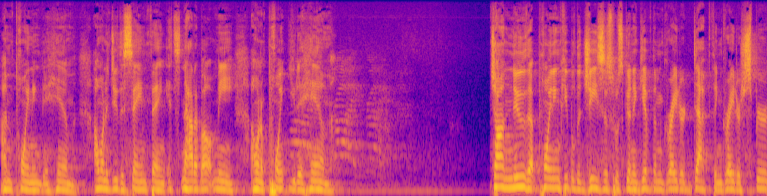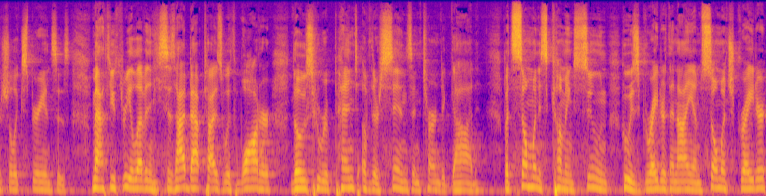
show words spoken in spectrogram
I'm pointing to him. I want to do the same thing. It's not about me. I want to point you to him. John knew that pointing people to Jesus was going to give them greater depth and greater spiritual experiences. Matthew 3:11 he says, "I baptize with water those who repent of their sins and turn to God." But someone is coming soon who is greater than I am, so much greater,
